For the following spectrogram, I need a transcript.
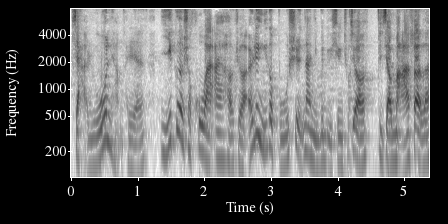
假如两个人一个是户外爱好者，而另一个不是，那你们旅行就要比较麻烦了，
